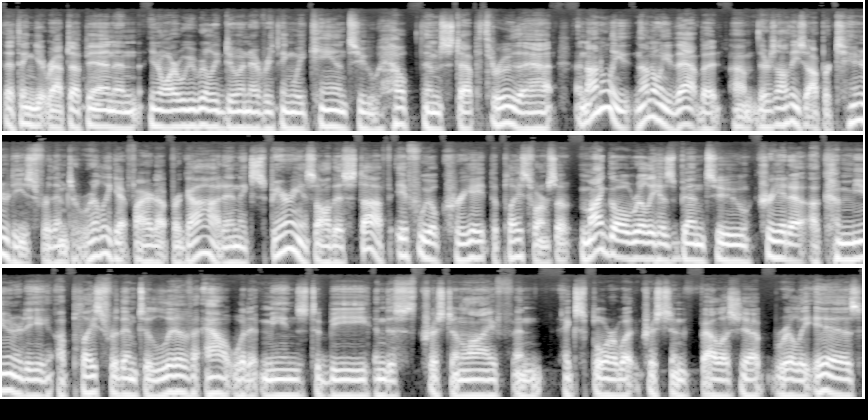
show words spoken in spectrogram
that they can get wrapped up in. And you know are we really doing everything we can to help them step through that? And not only not only that but um, there's all these opportunities for them to really get fired up for god and experience all this stuff if we'll create the place for them so my goal really has been to create a, a community a place for them to live out what it means to be in this christian life and explore what Christian fellowship really is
